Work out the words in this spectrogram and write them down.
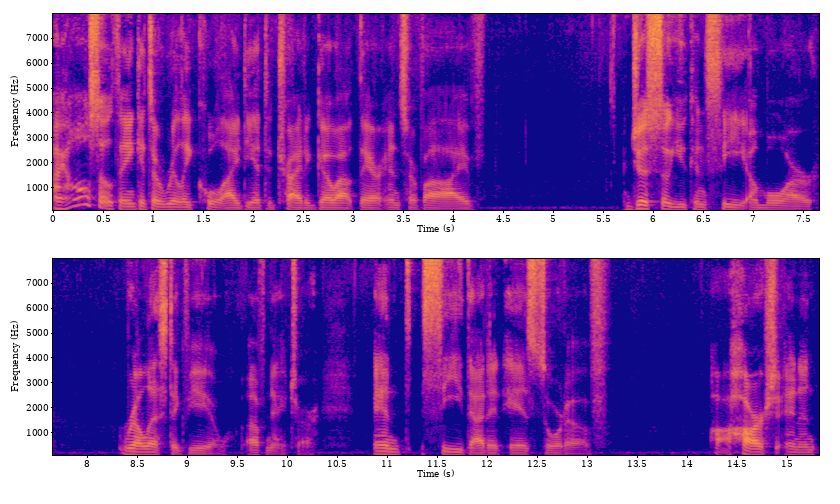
I also think it's a really cool idea to try to go out there and survive just so you can see a more realistic view of nature and see that it is sort of uh, harsh and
